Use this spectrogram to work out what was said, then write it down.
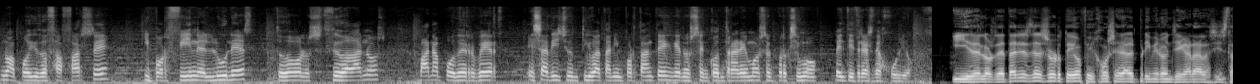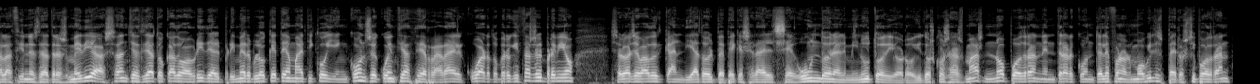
no ha podido zafarse y por fin el lunes todos los ciudadanos van a poder ver esa disyuntiva tan importante que nos encontraremos el próximo 23 de julio. Y de los detalles del sorteo, Fijó será el primero en llegar a las instalaciones de A3 Media. A Sánchez le ha tocado abrir el primer bloque temático y en consecuencia cerrará el cuarto. Pero quizás el premio se lo ha llevado el candidato del PP, que será el segundo en el minuto de oro. Y dos cosas más, no podrán entrar con teléfonos móviles, pero sí podrán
